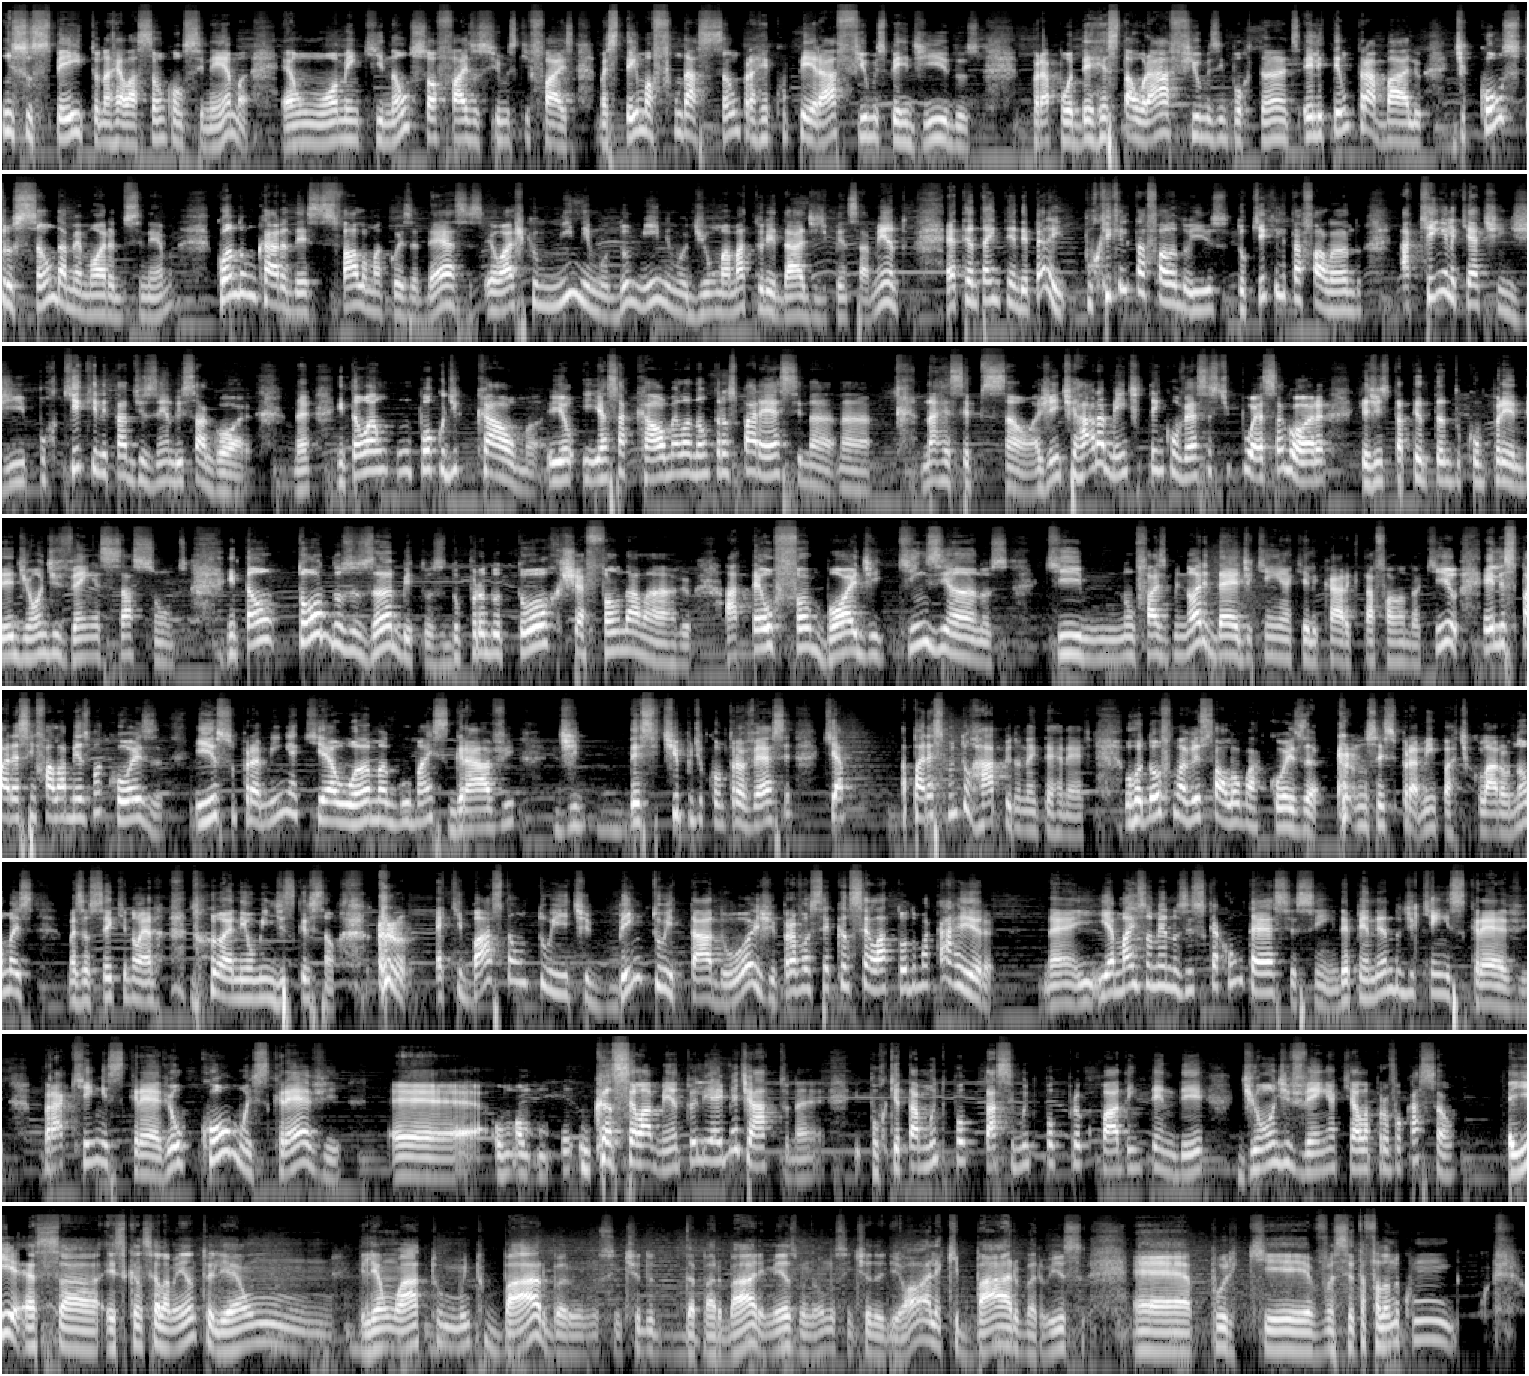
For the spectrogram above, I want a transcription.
insuspeito na relação com o cinema, é um homem que não só faz os filmes que faz, mas tem uma fundação para recuperar filmes perdidos, para poder restaurar filmes importantes. Ele tem um trabalho de construção da memória do cinema. Quando um cara desses fala uma coisa dessas, eu acho que o mínimo do mínimo de uma maturidade de pensamento é tentar entender, peraí, por que, que ele está falando isso? Do que, que ele está falando? A quem ele quer atingir? Por que, que ele está dizendo isso agora? Né? Então é um, um pouco de calma calma. E, eu, e essa calma ela não transparece na, na, na, recepção. A gente raramente tem conversas tipo essa agora, que a gente está tentando compreender de onde vêm esses assuntos. Então, todos os âmbitos, do produtor chefão da Marvel até o fanboy de 15 anos que não faz a menor ideia de quem é aquele cara que está falando aquilo, eles parecem falar a mesma coisa. E isso, para mim, é que é o âmago mais grave de, desse tipo de controvérsia que a aparece muito rápido na internet. O Rodolfo uma vez falou uma coisa, não sei se para mim particular ou não, mas, mas eu sei que não é, não é nenhuma indiscrição. É que basta um tweet bem tweetado hoje para você cancelar toda uma carreira. Né? E, e, é mais ou menos isso que acontece, assim, dependendo de quem escreve, para quem escreve ou como escreve, é, um, um, cancelamento ele é imediato, né? Porque tá muito pouco, tá se muito pouco preocupado em entender de onde vem aquela provocação. Aí essa, esse cancelamento ele é um ele é um ato muito bárbaro no sentido da barbárie mesmo, não no sentido de olha que bárbaro isso, é porque você tá falando com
